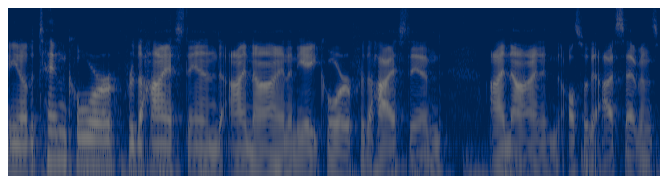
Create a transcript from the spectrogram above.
you know, the 10 core for the highest end i9 and the 8 core for the highest end i9 and also the i7s,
